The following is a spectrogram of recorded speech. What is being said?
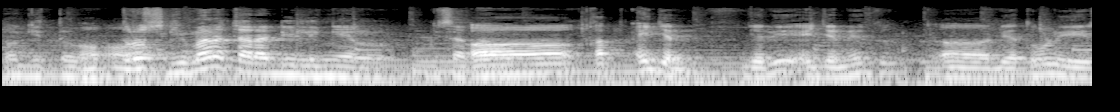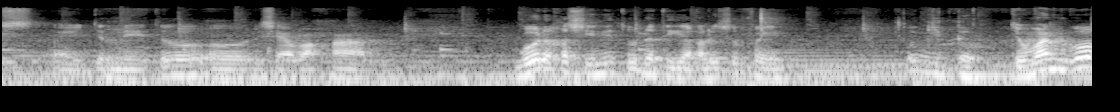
Oh gitu. Oh, oh. Terus gimana cara dealingnya lu? Bisa tahu? Eh, kat agent jadi agent itu eh, dia tulis agent itu eh, disewakan gue udah ke sini tuh udah tiga kali survei Oh gitu. cuman gue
